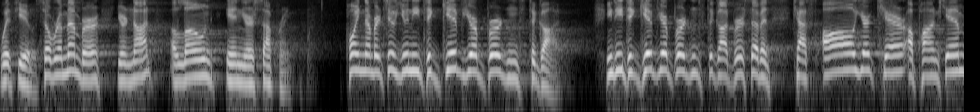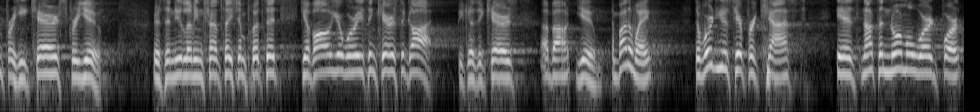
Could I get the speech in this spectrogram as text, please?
with you. So remember, you're not alone in your suffering. Point number two, you need to give your burdens to God. You need to give your burdens to God. Verse seven, cast all your care upon him for he cares for you. As the New Living Translation puts it, give all your worries and cares to God because he cares about you. And by the way, the word used here for cast is not the normal word for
